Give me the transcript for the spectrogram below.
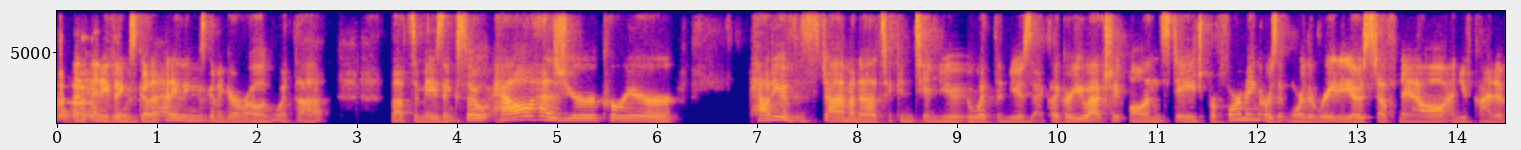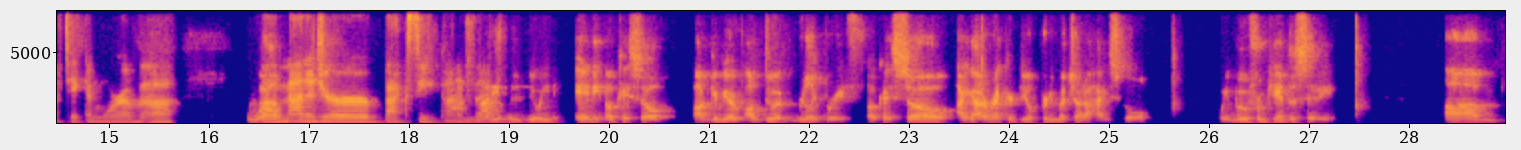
and anything's gonna anything's gonna go wrong with that. That's amazing. So, how has your career? How do you have the stamina to continue with the music? Like, are you actually on stage performing, or is it more the radio stuff now? And you've kind of taken more of a well, a manager backseat kind of I'm thing. Not even doing any. Okay, so I'll give you. A, I'll do it really brief. Okay, so I got a record deal pretty much out of high school. We moved from Kansas City. Um,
